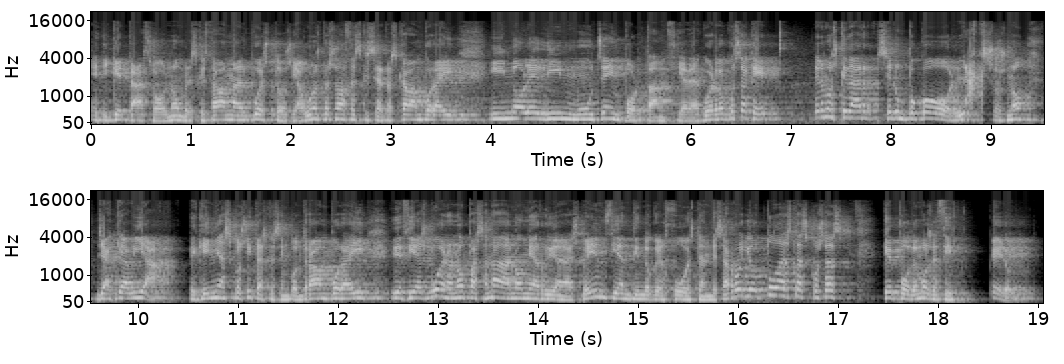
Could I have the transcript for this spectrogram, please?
etiquetas o nombres que estaban mal puestos y algunos personajes que se atascaban por ahí y no le di mucha importancia, ¿de acuerdo? Cosa que tenemos que dar, ser un poco laxos, ¿no? Ya que había pequeñas cositas que se encontraban por ahí y decías, bueno, no pasa nada, no me arruina la experiencia, entiendo que el juego está en desarrollo, todas estas cosas que podemos decir. Pero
